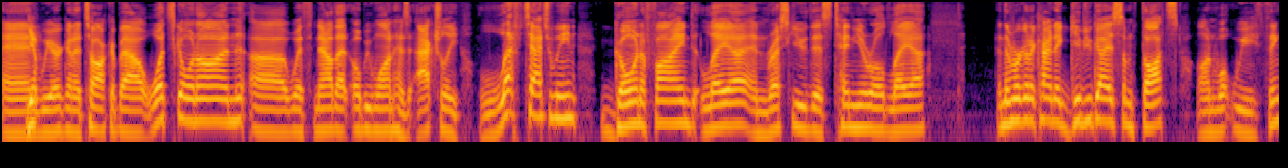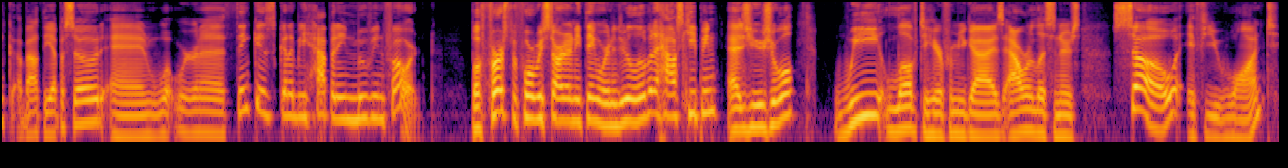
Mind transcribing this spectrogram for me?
and yep. we are going to talk about what's going on uh, with now that Obi Wan has actually left Tatooine, going to find Leia and rescue this 10 year old Leia. And then we're going to kind of give you guys some thoughts on what we think about the episode and what we're going to think is going to be happening moving forward. But first, before we start anything, we're going to do a little bit of housekeeping as usual. We love to hear from you guys, our listeners. So if you want,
